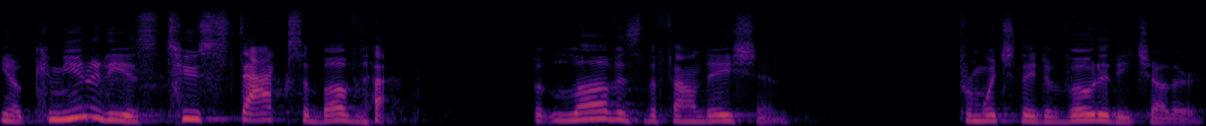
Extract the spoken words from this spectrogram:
You know, community is two stacks above that. But love is the foundation from which they devoted each other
